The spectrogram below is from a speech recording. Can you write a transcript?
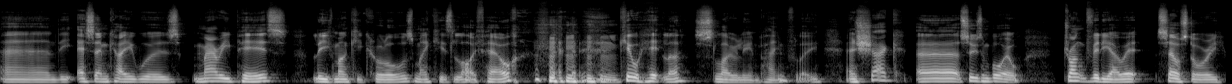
and the SMK was marry Piers, leave monkey claws, make his life hell, kill Hitler slowly and painfully, and shag uh, Susan Boyle, drunk video it, sell story,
